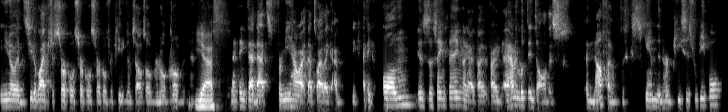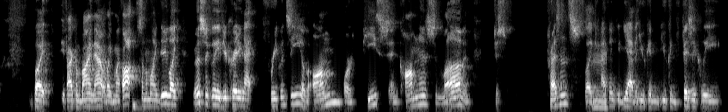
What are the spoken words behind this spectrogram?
And you know, the seed of life is just circles, circles, circles, repeating themselves over and over and over again. Yes. And I think that that's for me how I. That's why like I think- I think Om is the same thing. Like I, if I I haven't looked into all this enough. I've skimmed and heard pieces from people, But if I combine that with like my thoughts, and I'm like, dude, like realistically, if you're creating that frequency of um or peace and calmness and love and just presence, like Mm. I think yeah that you can you can physically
